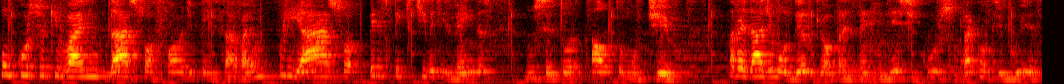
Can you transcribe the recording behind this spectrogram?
Um curso que vai mudar sua forma de pensar, vai ampliar sua perspectiva de vendas no setor automotivo, na verdade, o modelo que eu apresento nesse curso vai contribuir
